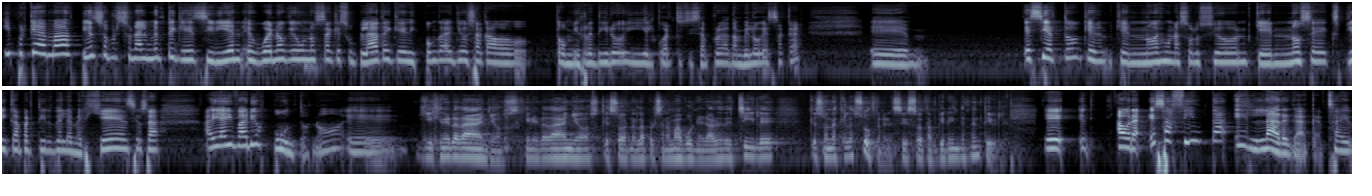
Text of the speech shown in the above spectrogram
y porque además pienso personalmente que si bien es bueno que uno saque su plata y que disponga, yo he sacado todo mi retiro y el cuarto si se aprueba también lo voy a sacar. Es cierto que, que, no es una solución, que no se explica a partir de la emergencia, o sea, ahí hay varios puntos, ¿no? Eh, y genera daños, genera daños que son las personas más vulnerables de Chile, que son las que las sufren, si eso también es indesmentible. Eh, eh Ahora, esa finta es larga, ¿cachai?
